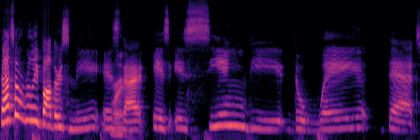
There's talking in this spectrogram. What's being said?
that's what really bothers me is Right. that is is seeing the the way that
